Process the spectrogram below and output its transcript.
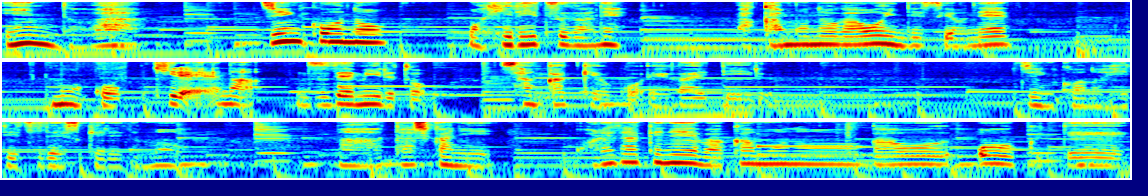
インドは人口の比率がね若者が多いんですよね。もうこう綺麗な図で見ると三角形をこう描いている。人口の比率ですけれどもまあ確かにこれだけね若者が多くて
